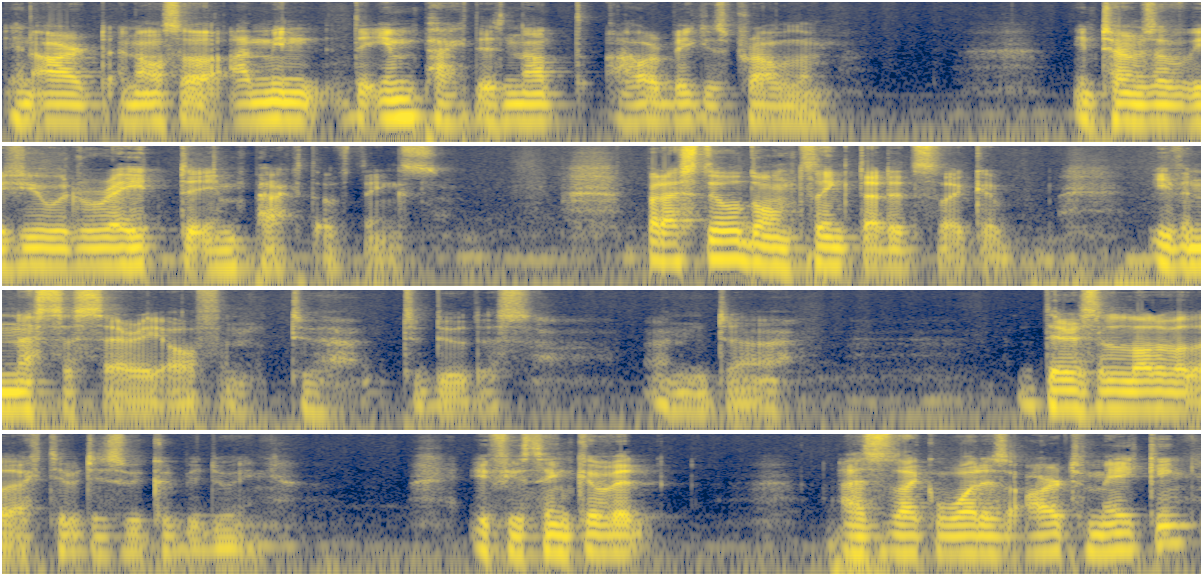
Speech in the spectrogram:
in art, and also, I mean, the impact is not our biggest problem in terms of if you would rate the impact of things. But I still don't think that it's like a, even necessary often to to do this, and uh, there's a lot of other activities we could be doing. If you think of it as like what is art making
